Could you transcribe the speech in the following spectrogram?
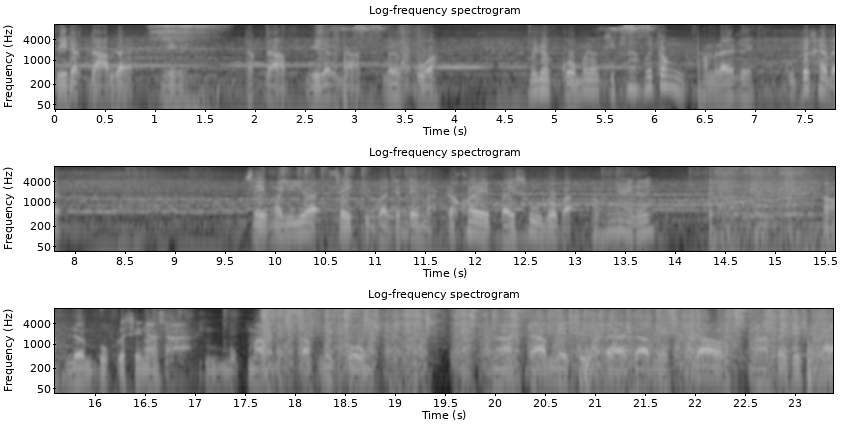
มีดักดาบแล้วนี่ดักดาบมีดักดาบไม่ต้องกลัว ไม่ต้องกลัวไม่ต้องคิดมากไม่ต้องทำอะไรเลยกูก็แค่แบบ เสกมาเยอะๆเสกจนกว่าจะเต็มอะ แล้วค่อยไปสู้รบอะ เอาง่ายๆเลยอ้าวเริ่มบุกแล้วสินะ บุกมาบุกกลับไม่โกงนะดาเมจ48ดาเมจ19มาใครจะชนะ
